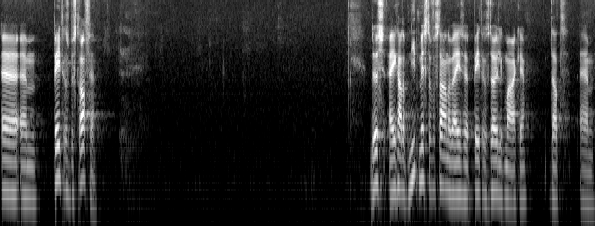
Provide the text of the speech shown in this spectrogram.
uh, um, Petrus bestraffen. Dus hij gaat op niet mis te verstaande wijze Petrus duidelijk maken dat um,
